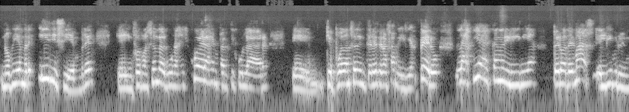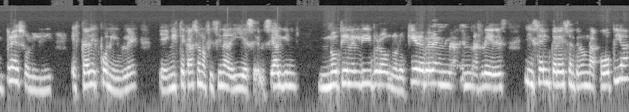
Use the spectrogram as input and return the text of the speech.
noviembre y diciembre, información de algunas escuelas en particular que puedan ser de interés de la familia, pero las guías están en línea pero además, el libro impreso, Lili, está disponible, en este caso en la oficina de ISL. Si alguien no tiene el libro, no lo quiere ver en, las redes y se interesa en tener una copia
